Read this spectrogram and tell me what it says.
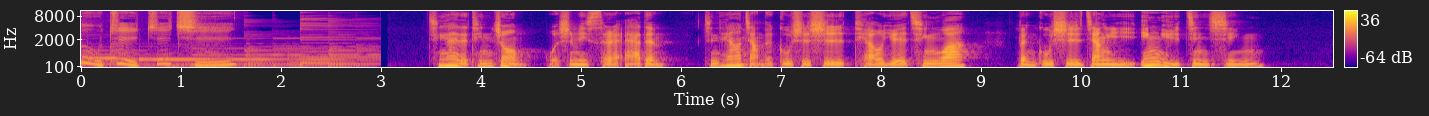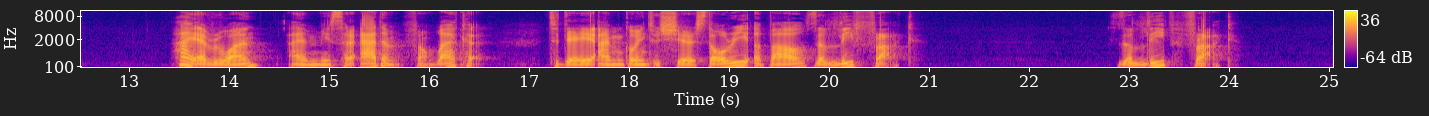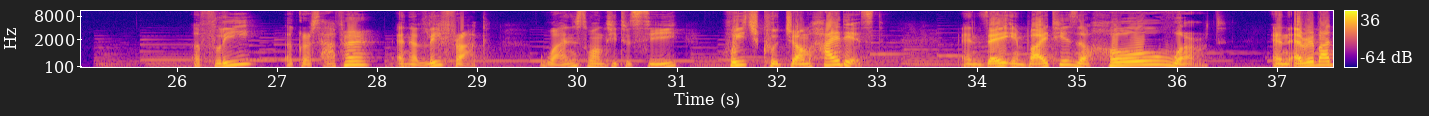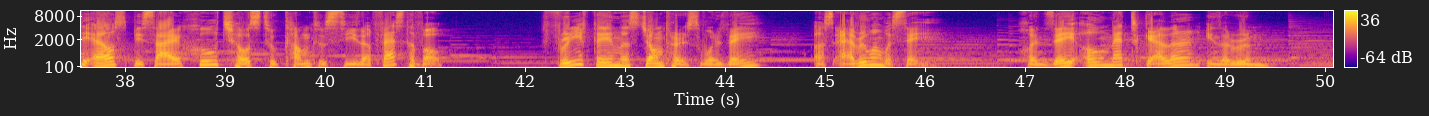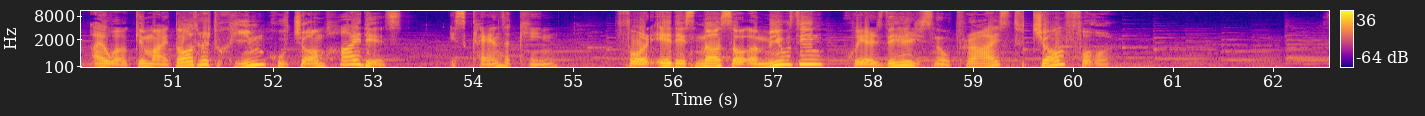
录制支持。亲爱的听众，我是 Mr. Adam，今天要讲的故事是《跳跃青蛙》。本故事将以英语进行。Hi everyone, I am Mr. Adam from Waker. Today I'm going to share a story about the leapfrog. The leapfrog. A flea, a grasshopper, and a leapfrog once wanted to see which could jump highest. And they invited the whole world and everybody else beside who chose to come to see the festival. Three famous jumpers were they, as everyone would say. When they all met together in the room, I will give my daughter to him who jump highest, exclaimed the king for it is not so amusing where there is no prize to jump for.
